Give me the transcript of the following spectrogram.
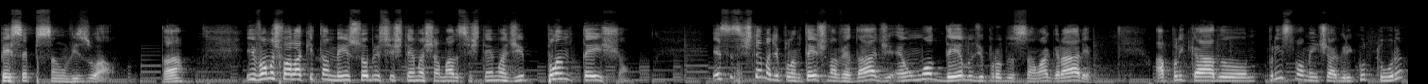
percepção visual, tá? E vamos falar aqui também sobre o sistema chamado sistema de plantation. Esse sistema de plantation, na verdade, é um modelo de produção agrária aplicado principalmente à agricultura,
